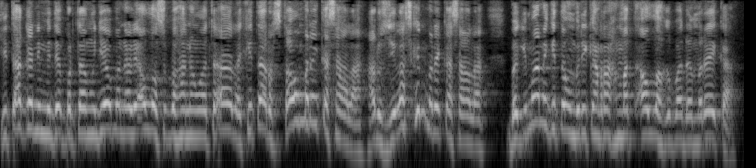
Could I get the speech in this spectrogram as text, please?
Kita akan diminta pertanggungjawaban oleh Allah Subhanahu wa taala. Kita harus tahu mereka salah, harus jelaskan mereka salah. Bagaimana kita memberikan rahmat Allah kepada mereka?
